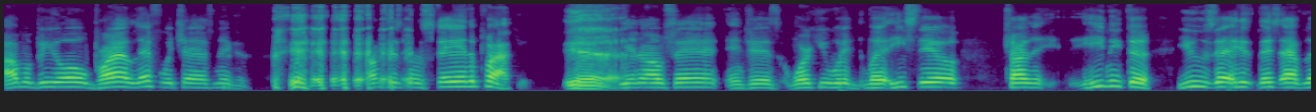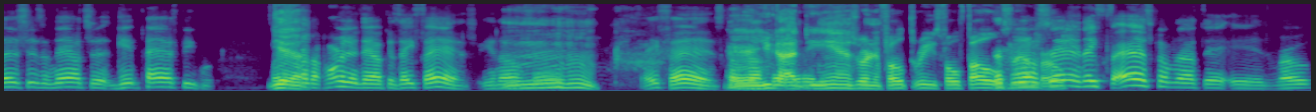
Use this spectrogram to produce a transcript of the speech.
I'm gonna be old Byron Leftwich ass nigga. I'm just gonna stay in the pocket. yeah, You know what I'm saying? And just work you with but he's still trying to he need to use that his this athleticism now to get past people. But Yeah. it's kind of harder now because they fast. You know what I'm saying? Mm-hmm. They fast. coming Yeah, you got. DNs running four threes, four fours. That's what I'm bro. saying. They fast coming out that edge, bro.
